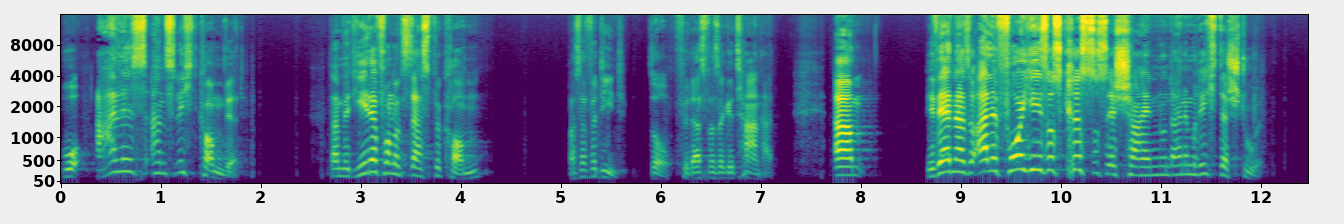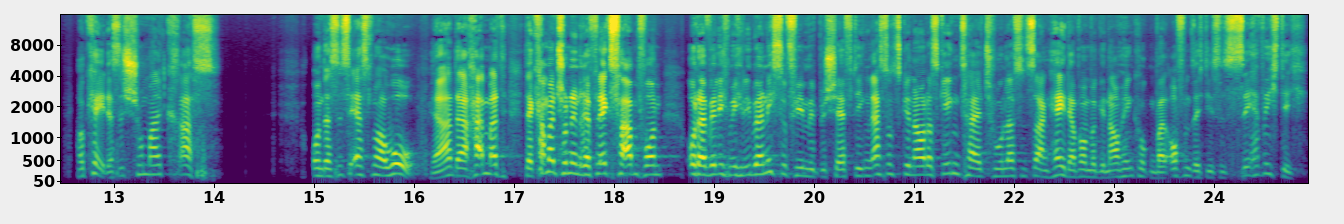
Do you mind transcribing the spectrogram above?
wo alles ans Licht kommen wird. Dann wird jeder von uns das bekommen, was er verdient. So, für das, was er getan hat. Ähm, wir werden also alle vor Jesus Christus erscheinen und einem Richterstuhl. Okay, das ist schon mal krass. Und das ist erstmal wow. Ja, da, man, da, kann man schon den Reflex haben von, oder will ich mich lieber nicht so viel mit beschäftigen? Lass uns genau das Gegenteil tun. Lass uns sagen, hey, da wollen wir genau hingucken, weil offensichtlich ist es sehr wichtig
